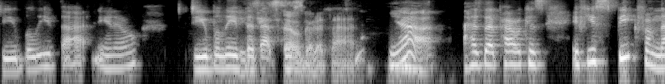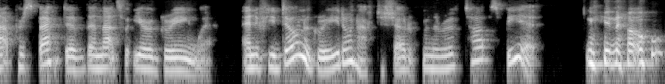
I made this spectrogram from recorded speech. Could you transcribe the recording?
Do you believe that? You know, do you believe that that's so good at that? Yeah, mm-hmm. has that power because if you speak from that perspective, then that's what you're agreeing with. And if you don't agree, you don't have to shout it from the rooftops. Be it, you know.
